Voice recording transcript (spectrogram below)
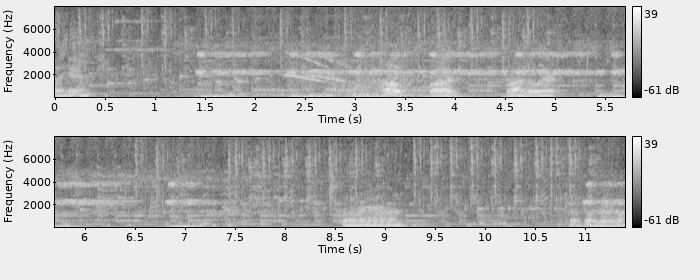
Here? Oh, frog. Frog alert. Go around. Go, go, go, go.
